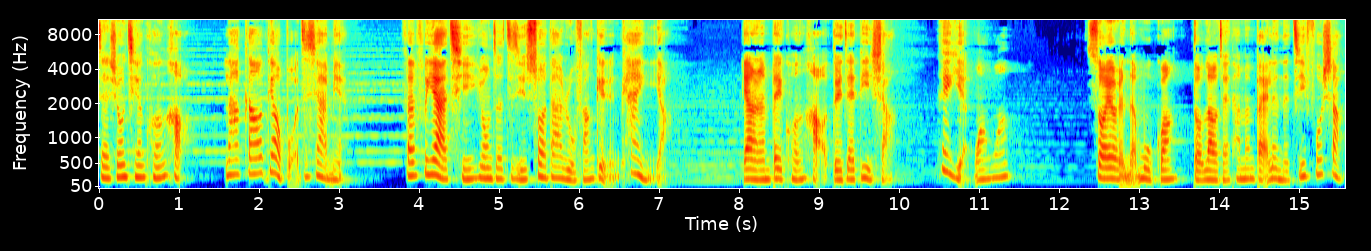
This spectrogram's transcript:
在胸前捆好，拉高吊脖子下面，仿佛亚琪用着自己硕大乳房给人看一样。两人被捆好，堆在地上，泪眼汪汪。所有人的目光都落在他们白嫩的肌肤上，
